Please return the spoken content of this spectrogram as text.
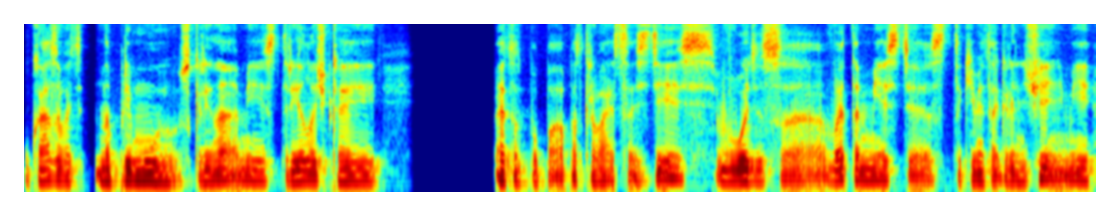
указывать напрямую скринами, стрелочкой. Этот попап открывается здесь, вводится в этом месте с такими-то ограничениями.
